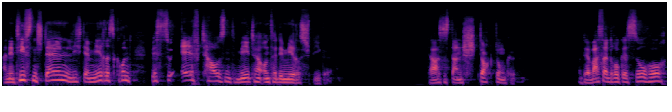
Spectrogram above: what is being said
An den tiefsten Stellen liegt der Meeresgrund bis zu 11.000 Meter unter dem Meeresspiegel. Da ist es dann stockdunkel. Und der Wasserdruck ist so hoch,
